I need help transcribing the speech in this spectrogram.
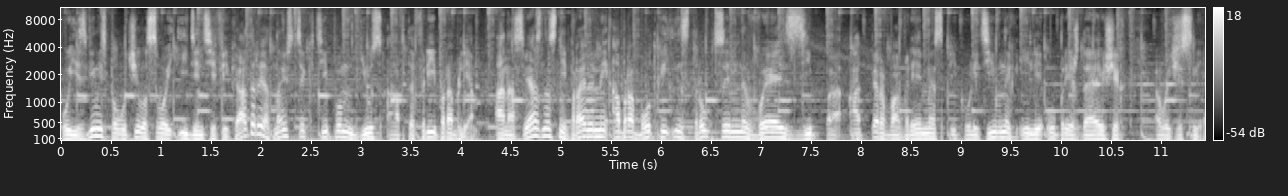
Уязвимость получила свой идентификатор и относится к типу Use After Free проблем. Она связана с неправильной обработкой инструкций в upper во время спекулятивных или упреждающих вычислений.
